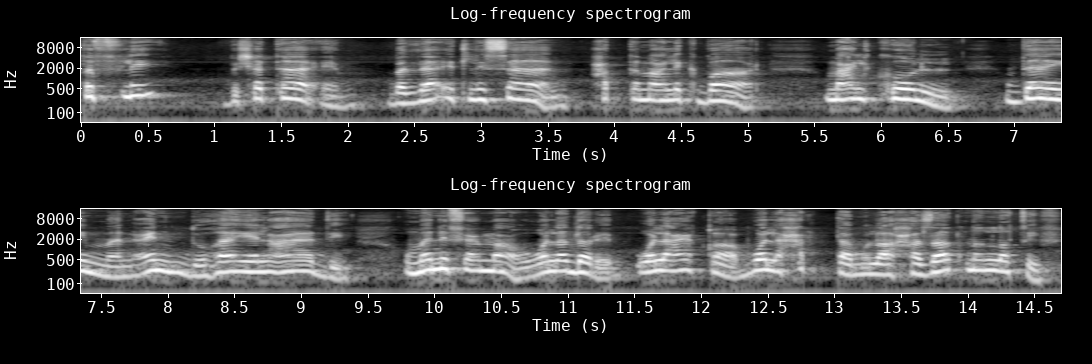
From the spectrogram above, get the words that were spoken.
طفلي بشتائم بذاءة لسان حتى مع الكبار مع الكل. دايما عنده هاي العادة وما نفع معه ولا ضرب ولا عقاب ولا حتى ملاحظاتنا اللطيفة.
